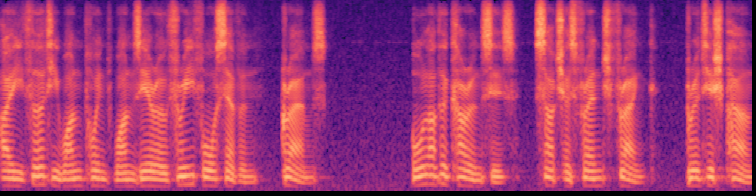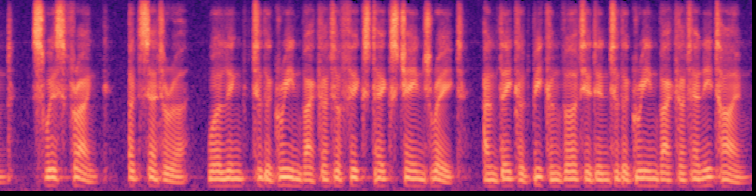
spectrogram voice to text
i.e. 31.10347 grams. All other currencies, such as French franc, British pound, Swiss franc, etc., were linked to the greenback at a fixed exchange rate, and they could be converted into the greenback at any time.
